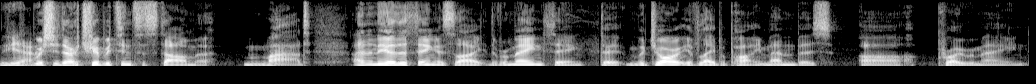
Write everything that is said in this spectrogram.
Yeah. Which they're attributing to Starmer. Mad. And then the other thing is like the Remain thing. The majority of Labour Party members are pro-Remain,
